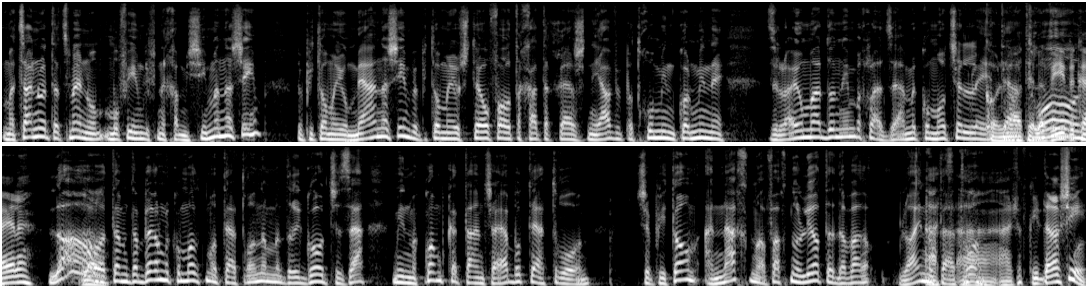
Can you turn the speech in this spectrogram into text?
מצאנו את עצמנו מופיעים לפני 50 אנשים, ופתאום היו 100 אנשים, ופתאום היו שתי הופעות אחת אחרי השנייה, ופתחו מין כל מיני... זה לא היו מועדונים בכלל, זה היה מקומות של אה, תיאטרון. קולנוע תל אביב וכאלה? לא, לא. אתה מדבר על מקומות כמו תיאטרון המדרגות, שזה היה מין מקום קטן שהיה בו תיאטרון, שפתאום אנחנו הפכנו להיות הדבר, לא היינו תיאטרון. התפקיד הראשי.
